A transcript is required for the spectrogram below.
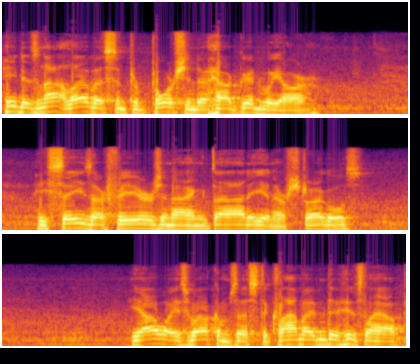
He does not love us in proportion to how good we are. He sees our fears and our anxiety and our struggles. He always welcomes us to climb into his lap,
